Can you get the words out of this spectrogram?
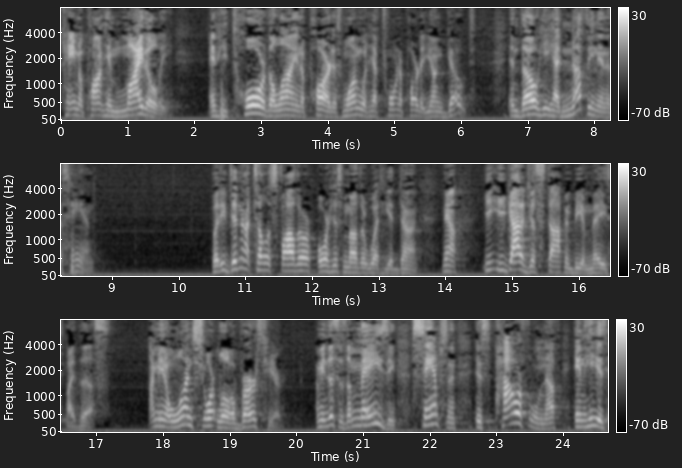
Came upon him mightily. And he tore the lion apart as one would have torn apart a young goat. And though he had nothing in his hand, but he did not tell his father or his mother what he had done. Now, you, you got to just stop and be amazed by this. I mean, a one short little verse here. I mean, this is amazing. Samson is powerful enough and he is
